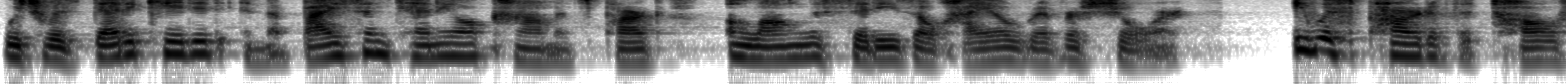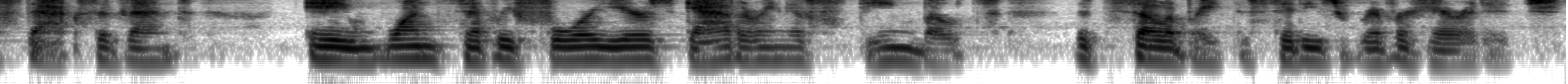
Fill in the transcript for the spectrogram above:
which was dedicated in the Bicentennial Commons Park along the city's Ohio River shore. It was part of the Tall Stacks event, a once every four years gathering of steamboats that celebrate the city's river heritage.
